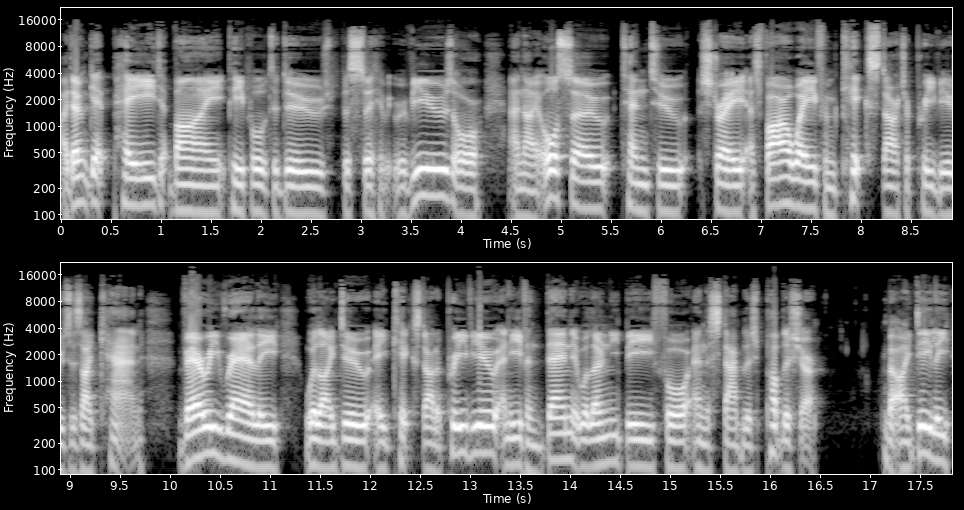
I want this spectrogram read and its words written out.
I don't get paid by people to do specific reviews or, and I also tend to stray as far away from Kickstarter previews as I can. Very rarely will I do a Kickstarter preview, and even then it will only be for an established publisher. But ideally,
